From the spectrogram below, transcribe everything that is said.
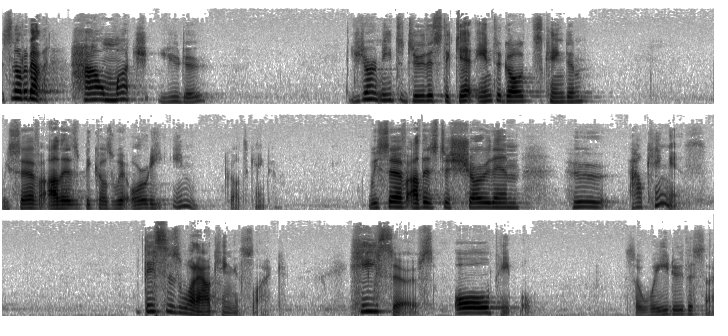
It's not about how much you do. You don't need to do this to get into God's kingdom. We serve others because we're already in God's kingdom. We serve others to show them who our king is. This is what our king is like. He serves all people. So we do the same.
